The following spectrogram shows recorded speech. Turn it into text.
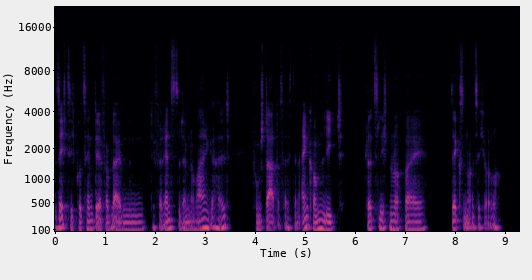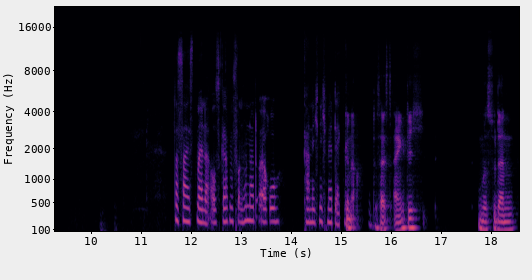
60 Prozent der verbleibenden Differenz zu deinem normalen Gehalt vom Staat. Das heißt, dein Einkommen liegt plötzlich nur noch bei 96 Euro. Das heißt, meine Ausgaben von 100 Euro kann ich nicht mehr decken. Genau. Das heißt, eigentlich musst du dann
